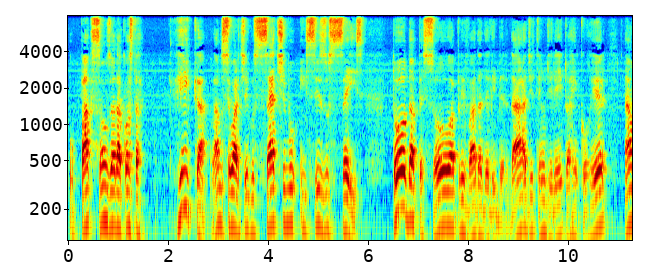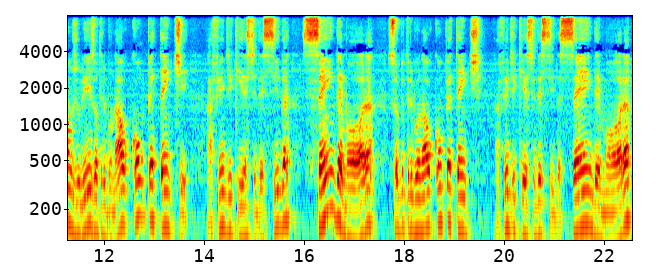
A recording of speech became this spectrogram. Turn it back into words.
O Pacto São José da Costa rica, lá no seu artigo 7, inciso 6. Toda pessoa privada de liberdade tem o direito a recorrer a um juiz ou tribunal competente, a fim de que este decida sem demora sobre o tribunal competente, a fim de que este decida sem demora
